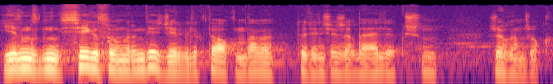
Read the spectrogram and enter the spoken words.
Еліміздің сегіз өңірінде жергілікті ауқымдағы төтенше жағдай әлі күшін жойған жоқ.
